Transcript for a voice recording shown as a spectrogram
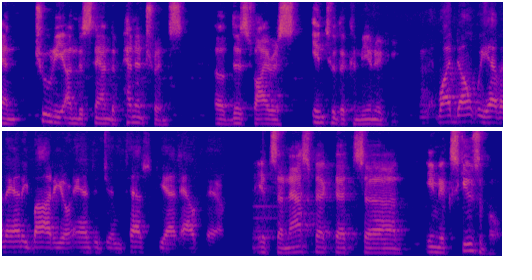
and truly understand the penetrance of this virus into the community. Why don't we have an antibody or antigen test yet out there? It's an aspect that's uh, inexcusable.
